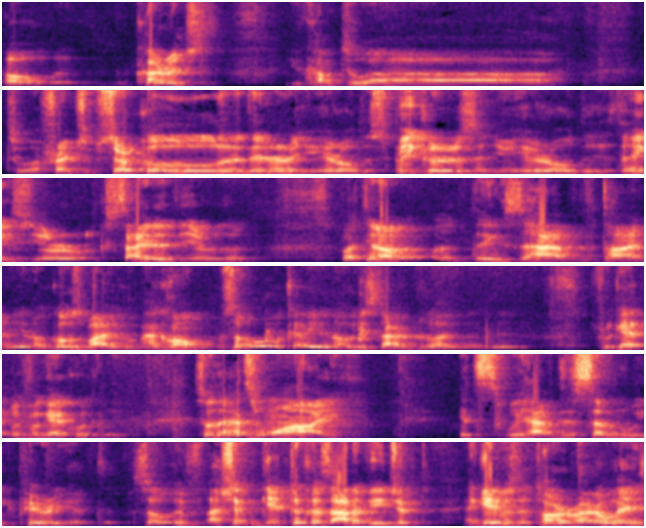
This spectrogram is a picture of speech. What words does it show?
oh encouraged. You come to a to a friendship circle dinner. You hear all the speakers, and you hear all the things. You're excited. You're but you know things have time. You know goes by. You go back home. So okay, you know you start to like forget. We forget quickly. So that's why it's we have this seven week period. So if Hashem get, took us out of Egypt and gave us the Torah right away,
